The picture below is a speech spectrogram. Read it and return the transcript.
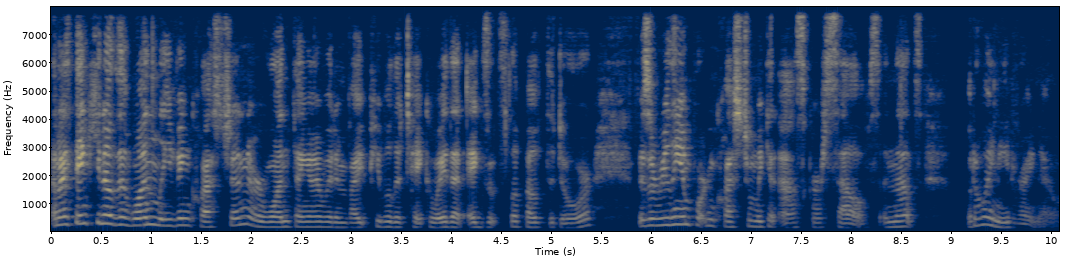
And I think, you know, the one leaving question or one thing I would invite people to take away that exit slip out the door, there's a really important question we can ask ourselves, and that's what do I need right now?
